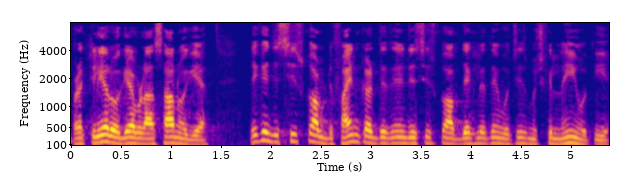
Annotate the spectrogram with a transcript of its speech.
بڑا کلیئر ہو گیا، بڑا آسان ہو گیا۔ دیکھیں، جس چیز کو آپ ڈیفائن کر دیتے ہیں، جس چیز کو آپ دیکھ لیتے ہیں، وہ چیز مشکل نہیں ہوتی ہے۔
